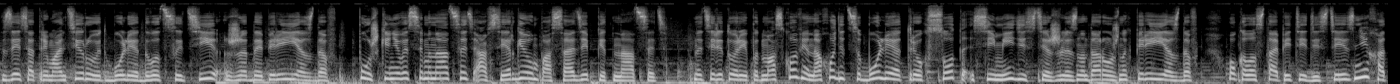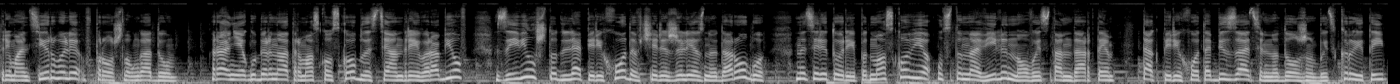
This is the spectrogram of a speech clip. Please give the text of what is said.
Здесь отремонтируют более 20 ЖД-переездов. Пушкине 18, а в Сергиевом Новом Посаде 15. На территории Подмосковья находится более 370 железнодорожных переездов. Около 150 из них отремонтировали в прошлом году. Ранее губернатор Московской области Андрей Воробьев заявил, что для переходов через железную дорогу на территории Подмосковья установили новые стандарты. Так, переход обязательно должен быть крытый.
